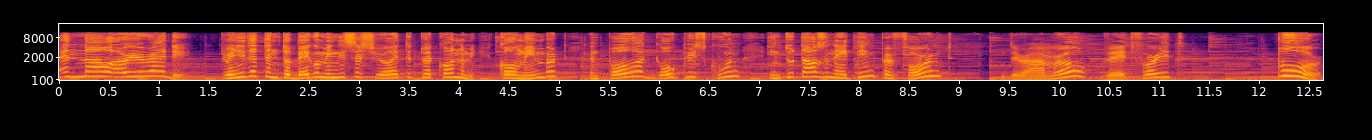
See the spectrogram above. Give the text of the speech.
And now are you ready? Trinidad and Tobago ministers related to economy, Colm Imbert and Paula Gopee-Scoon in 2018 performed, drumroll, wait for it, poor.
